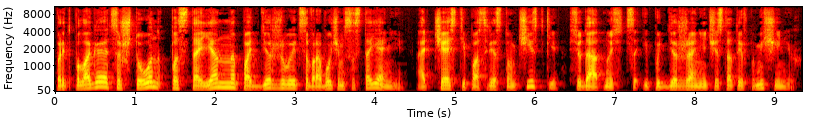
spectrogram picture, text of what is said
Предполагается, что он постоянно поддерживается в рабочем состоянии, отчасти посредством чистки, сюда относится и поддержание чистоты в помещениях,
